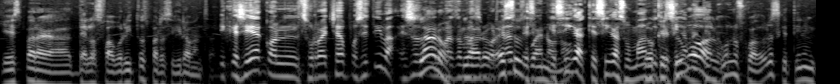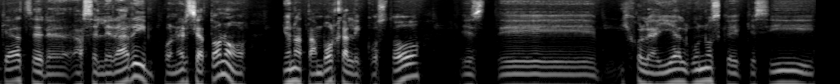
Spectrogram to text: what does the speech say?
que es para de los favoritos para seguir avanzando. Y que siga con su racha positiva. Eso es Claro, lo más, lo más importante. eso es bueno. que ¿no? siga, que siga sumando. Lo y que siga hubo algunos jugadores que tienen que acer- acelerar y ponerse a tono. Jonathan Borja le costó. Este, híjole, ahí algunos que, que sí.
